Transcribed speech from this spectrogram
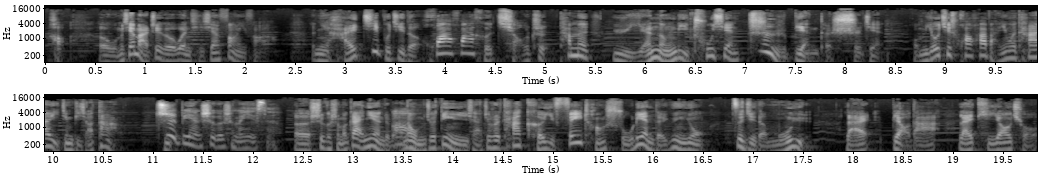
好，呃，我们先把这个问题先放一放啊。你还记不记得花花和乔治他们语言能力出现质变的时间？我们尤其是花花吧，因为他已经比较大了，质变是个什么意思？呃，是个什么概念，对吧？哦那我们就定义一下，就是他可以非常熟练的运用自己的母语来表达、来提要求、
